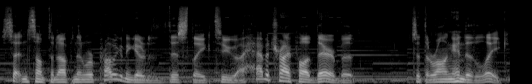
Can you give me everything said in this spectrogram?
setting something up, and then we're probably going to go to this lake too. I have a tripod there, but it's at the wrong end of the lake.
